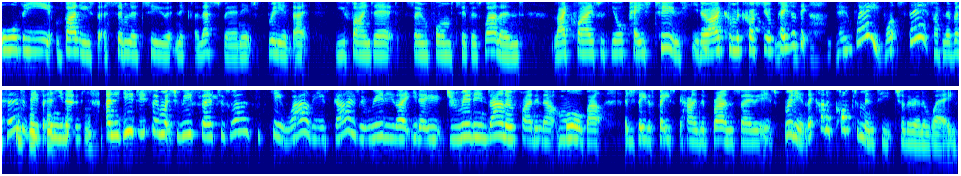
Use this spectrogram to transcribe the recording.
all the values that are similar to Nicola Lespeare. And it's brilliant that you find it so informative as well. And likewise with your page too. You know i come across your page i think oh, no way what's this? I've never heard of these. And you know and you do so much research as well thinking wow these guys are really like you know drilling down and finding out more about as you say the face behind the brand. So it's brilliant. They kind of complement each other in a way.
